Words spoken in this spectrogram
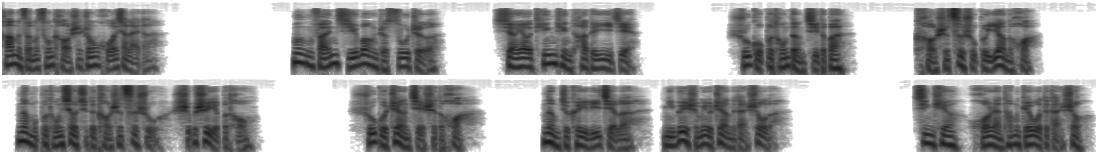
他们怎么从考试中活下来的？孟凡奇望着苏哲，想要听听他的意见。如果不同等级的班考试次数不一样的话，那么不同校区的考试次数是不是也不同？如果这样解释的话，那么就可以理解了你为什么有这样的感受了。今天黄冉他们给我的感受，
